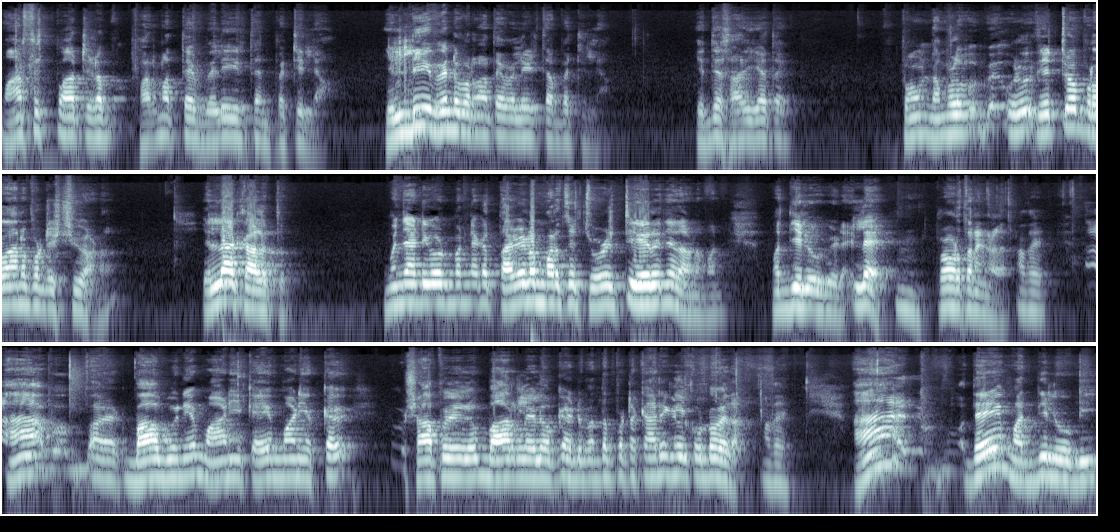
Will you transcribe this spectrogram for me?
മാർക്സിസ്റ്റ് പാർട്ടിയുടെ ഭരണത്തെ വിലയിരുത്താൻ പറ്റില്ല. എൽ ഡി എഫിന്റെ ഭരണത്തെ വിലയിരുത്താൻ പറ്റില്ല. എന്ത് സാധിക്കാത്ത ഇപ്പം നമ്മൾ ഒരു ഏറ്റവും പ്രധാനപ്പെട്ട ഇഷ്യൂ ആണ്. എല്ലാ കാലത്തും ഉമ്മൻചാണ്ടി ഗവൺമെന്റിനൊക്കെ തകിടം മറിച്ച് ചുഴറ്റി എറിഞ്ഞതാണ് മദ്യലോബിയുടെ അല്ലേ? പ്രവർത്തനങ്ങൾ അതെ. ആ ബാബുവിനെ മാണി കെ എം മാണിയൊക്കെ ഷാപ്പിലും ബാറിലും ഒക്കെ ആയിട്ട് ബന്ധപ്പെട്ട കാര്യങ്ങൾ കൊണ്ടുപോയതാണ്. അതെ. ആ അതേ മദ്യലോബി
